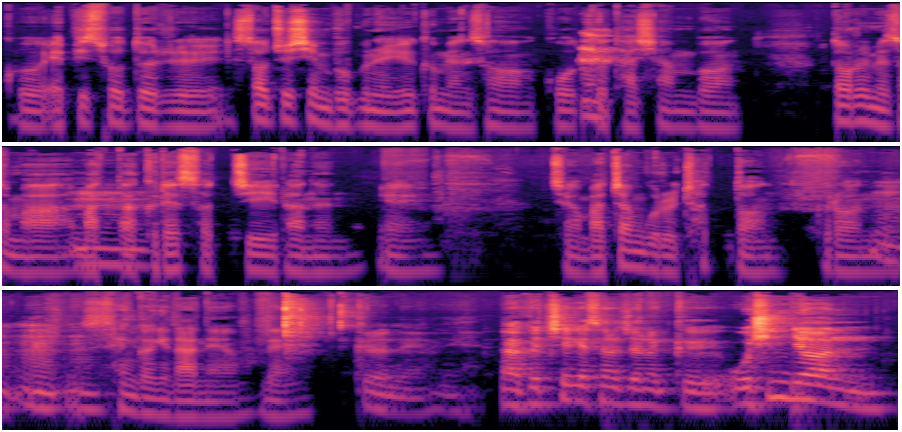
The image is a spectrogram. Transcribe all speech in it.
그 에피소드를 써주신 부분을 읽으면서 그것도 다시 한번 떠오르면서 마, 맞다 음. 그랬었지라는 예 제가 맞장구를 쳤던 그런 음, 음, 음. 생각이 나네요. 네. 그러네요. 예. 아, 그 책에서는 저는 그 50년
